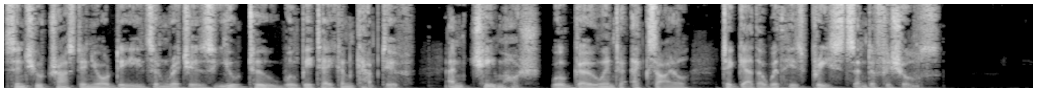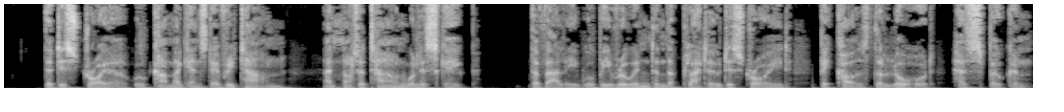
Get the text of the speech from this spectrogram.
Since you trust in your deeds and riches, you too will be taken captive, and Chemosh will go into exile together with his priests and officials. The destroyer will come against every town, and not a town will escape. The valley will be ruined and the plateau destroyed, because the Lord has spoken.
